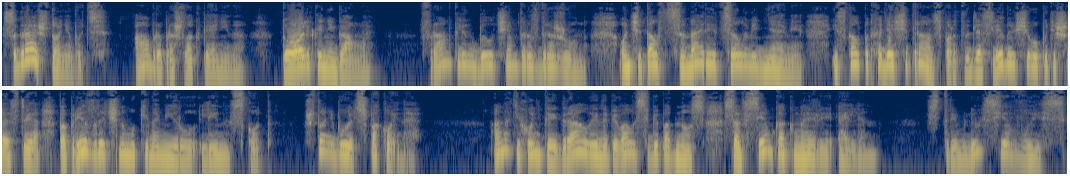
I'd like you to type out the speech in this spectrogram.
«Сыграй что-нибудь». Абра прошла к пианино. «Только не гаммы». Франклин был чем-то раздражен. Он читал сценарии целыми днями, искал подходящий транспорт для следующего путешествия по призрачному киномиру Лины Скотт. Что-нибудь спокойное. Она тихонько играла и напевала себе под нос, совсем как Мэри Эллен. Стремлюсь я ввысь,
